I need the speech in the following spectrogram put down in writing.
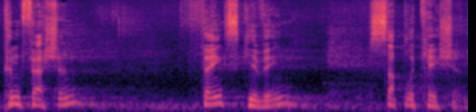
confession, thanksgiving, supplication.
